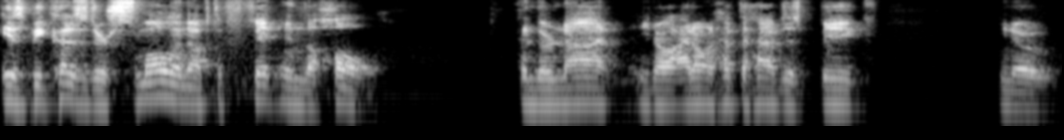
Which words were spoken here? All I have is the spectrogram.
is because they're small enough to fit in the hull. And they're not, you know, I don't have to have this big, you know,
